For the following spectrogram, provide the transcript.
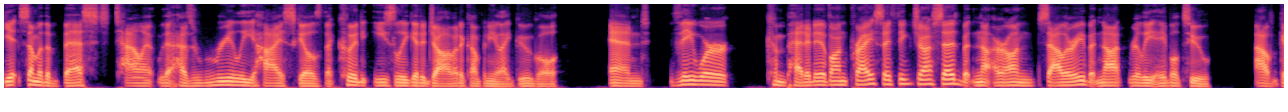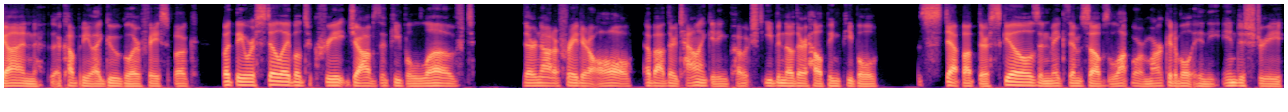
get some of the best talent that has really high skills that could easily get a job at a company like Google. And they were competitive on price, I think Josh said, but not or on salary, but not really able to outgun a company like Google or Facebook. But they were still able to create jobs that people loved. They're not afraid at all about their talent getting poached, even though they're helping people step up their skills and make themselves a lot more marketable in the industry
